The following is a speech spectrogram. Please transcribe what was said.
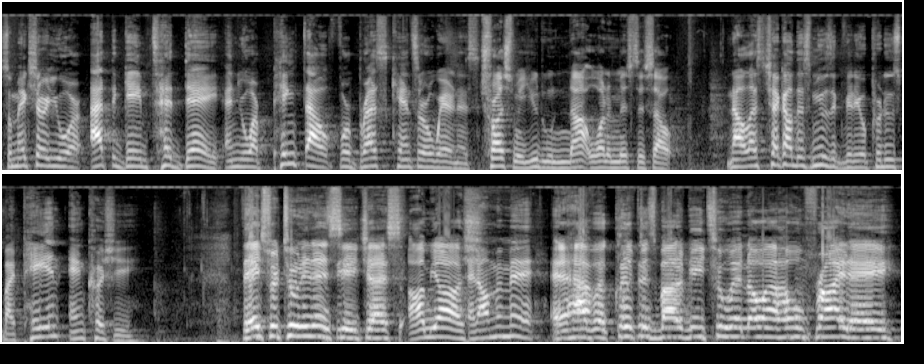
So make sure you are at the game today and you are pinked out for breast cancer awareness. Trust me, you do not want to miss this out. Now let's check out this music video produced by Peyton and Cushy. Thanks, Thanks for tuning in, CHS. I'm Yash. And I'm Amit. And, and have, have a Clifton's about to be 2 0 at home Friday.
